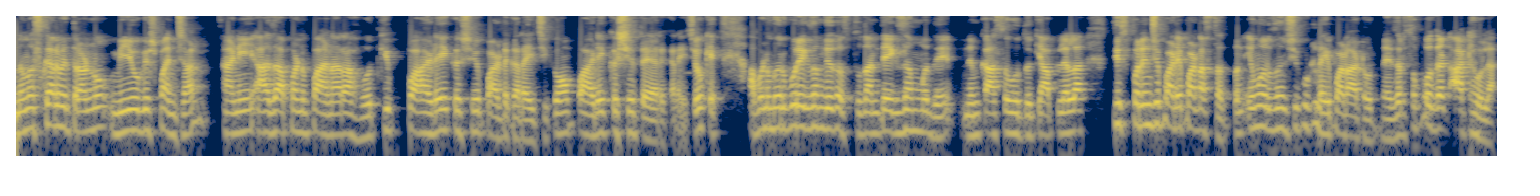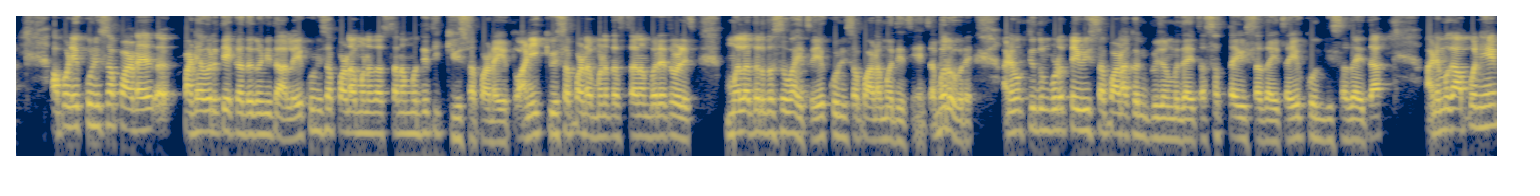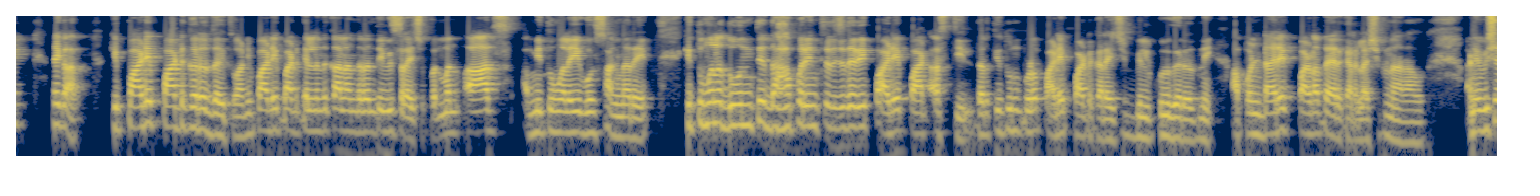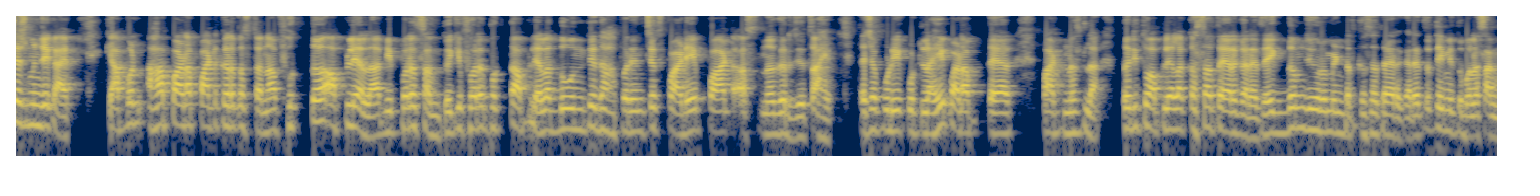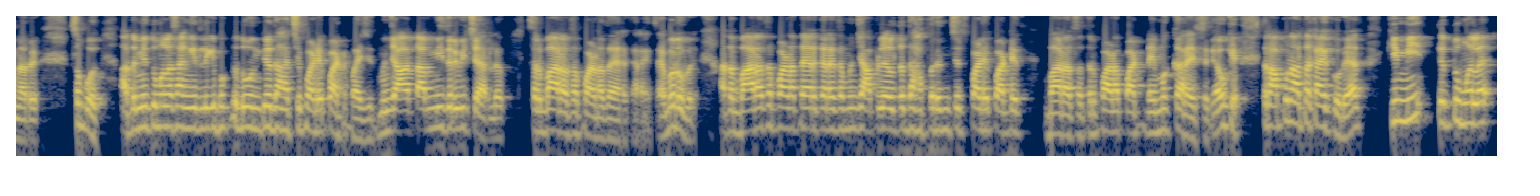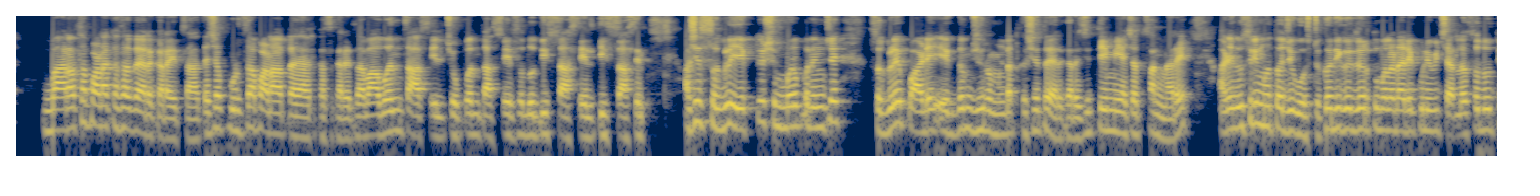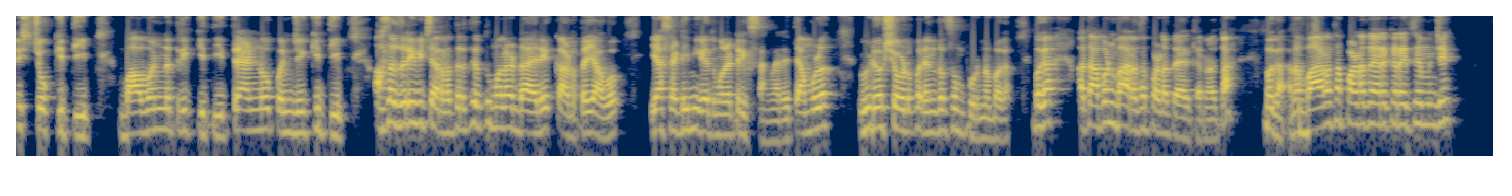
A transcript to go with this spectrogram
नमस्कार मित्रांनो मी योगेश पांचाळ आणि आज आपण पाहणार आहोत की पाढे कसे पाठ करायचे किंवा पाढे कसे तयार करायचे. ओके आपण भरपूर एक्झाम देत असतो आणि त्या एक्झाममध्ये नेमकं असं होतं की आपल्याला तीसपर्यंतचे पाढे पाठ असतात पण इमर्जन्सी कुठलाही पाडा आठवत नाही. जर सपोज दॅट आठवला आपण एकोणीसा पाड्या पाढ्यावरती एखादं गणित आलं एकोणीसा पाडा म्हणत असताना मध्ये एकवीसा पाडा येतो आणि एकवीसा पाडा म्हणत असताना बऱ्याच वेळेस मला तर तसं व्हायचं एकोणीसा पाडा मध्येच यायचा. बरोबर आहे? आणि मग तिथून पुढे तेवीसचा पाडा कन्फ्युजनमध्ये जायचा सत्तावीसचा जायचा एकोणतीसचा जायचा. आणि मग आपण हे नाही का? की पाडे पाठ करत जायचो. आणि पाडे पाठ केल्यानंतर कालांतराने ते विसरायचे. पण मग आज मी तुम्हाला ही गोष्ट सांगणार आहे की तुम्हाला दोन ते दहा पर्यंत जरी पाडे पाठ असतील तर तिथून पुढे पाडे पाठ करायची बिलकुल गरज नाही. आपण डायरेक्ट पाडा तयार करायला शिकणार आहोत. आणि विशेष म्हणजे काय? की आपण हा पाडा पाठ करत असताना फक्त आपल्याला मी परत सांगतोय की फरक फक्त आपल्याला दोन ते दहा पर्यंतचेच पाडे पाठ असणं गरजेचं आहे. त्याच्या पुढे कुठलाही पाडा तयार पाठ नसला तरी तो आपल्याला कसा तयार करायचा? एकदम झिरो मिनिटात कसा तयार करायचा ते मी तुम्हाला सांगणार आहे. सपोज आता मी तुम्हाला सांगितलं की फक्त दोन ते दहाचे पाडे पाठ पाहिजेत. म्हणजे आता मी जर विचारलं सर बाराचा पाडा तयार करायचा आहे. बरोबर. आता बाराचा पाडा तयार करायचा म्हणजे आपल्याला तर दहा पर्यंतचेच पाडे पाठ आहेत. बाराचा तर पाडा पाठ नाही मग करायचं काय? ओके. तर आपण आता काय करूयात की मी ते तुम्हाला बाराचा पाडा कसा तयार करायचा? त्याच्या पुढचा पाडा तयार कसा करायचा? बावनचा असेल चोपन्नचा असेल सदोतीसचा असेल तीसचा असेल असे सगळे एक ते शंभर पर्यंतचे सगळे पाडे एकदम झिरो मिनिटात कसे तयार करायचे ते मी याच्यात सांगणार आहे. आणि दुसरी महत्वाची गोष्ट कधी कधी जर तुम्हाला डायरेक्ट कुणी विचारलं सदोतीस चोक किती बावन्न त्रिक किती त्र्याण्णव पंजे किती असं जरी विचारलं तर ते तुम्हाला डायरेक्ट काढता यावं. यासाठी मी काय तुम्हाला ट्रिक सांगणार आहे. त्यामुळं व्हिडिओ शेवटपर्यंत संपूर्ण बघा. बघा आता आपण बाराचा पाडा तयार करणार होता बघा आता बाराचा पाडा तयार करायचा आहे म्हणजे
